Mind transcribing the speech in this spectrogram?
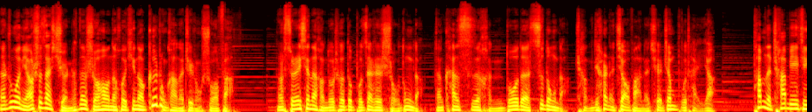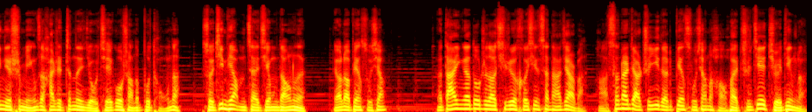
那如果你要是在选车的时候呢，会听到各种各样的这种说法。那虽然现在很多车都不再是手动挡，但看似很多的自动挡，厂家的叫法呢却真不太一样。它们的差别仅仅是名字，还是真的有结构上的不同呢？所以今天我们在节目当中呢聊聊变速箱。那大家应该都知道汽车核心三大件吧？啊，三大件之一的变速箱的好坏，直接决定了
